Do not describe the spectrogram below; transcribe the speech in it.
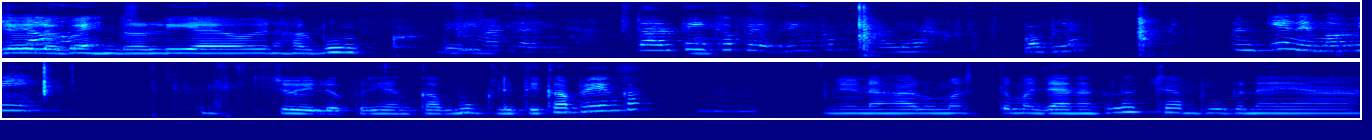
જોઈ લો મહેન્દ્ર લઈ આવ્યો એને હાર બુંક તાર કઈ ખપે પ્રિયંકા બબલા? અને કે ને મમ્મી? જોઈ લો પ્રિયંકા બુંક લીધી કા પ્રિયંકા? ને એના હારું મસ્ત મજાના ગુલાબ જાંબુ બનાયા.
